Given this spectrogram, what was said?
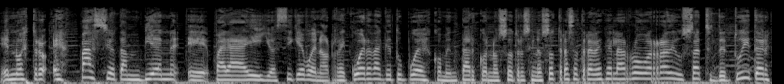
en nuestro espacio también eh, para ello. Así que bueno, recuerda que tú puedes comentar con nosotros y nosotras a través de la arroba radio Usach de Twitter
